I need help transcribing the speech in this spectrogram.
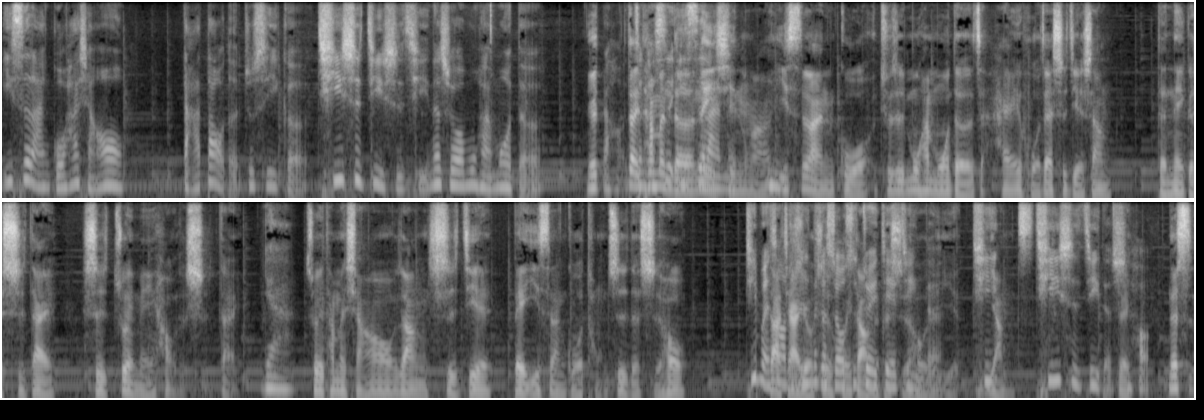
伊斯兰国他想要达到的就是一个七世纪时期，那时候穆罕默德，因为在他们的内心啊，嗯伊斯兰国就是穆罕默德在还活在世界上的那个时代是最美好的时代，呀，所以他们想要让世界被伊斯兰国统治的时候，基本大家又上就是那个时候回到是最接近的候的样子。七世纪的时候，那是，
